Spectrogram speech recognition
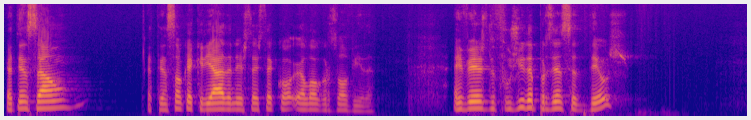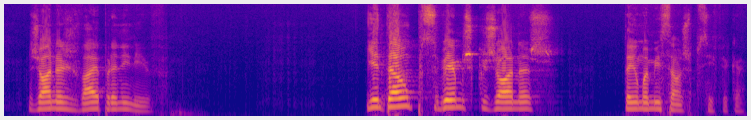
A tensão, a tensão que é criada neste texto é, é logo resolvida. Em vez de fugir da presença de Deus, Jonas vai para Ninive. E então percebemos que Jonas tem uma missão específica.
